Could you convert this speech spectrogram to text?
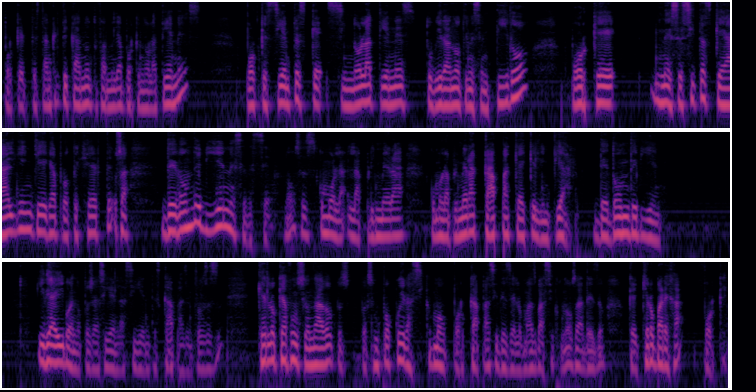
Porque te están criticando en tu familia porque no la tienes, porque sientes que si no la tienes, tu vida no tiene sentido, porque necesitas que alguien llegue a protegerte. O sea, ¿de dónde viene ese deseo? ¿no? es como la, la, primera, como la primera capa que hay que limpiar. ¿De dónde viene? Y de ahí, bueno, pues ya siguen las siguientes capas. Entonces, ¿qué es lo que ha funcionado? Pues, pues un poco ir así como por capas y desde lo más básico, ¿no? O sea, desde que quiero pareja, ¿por qué?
